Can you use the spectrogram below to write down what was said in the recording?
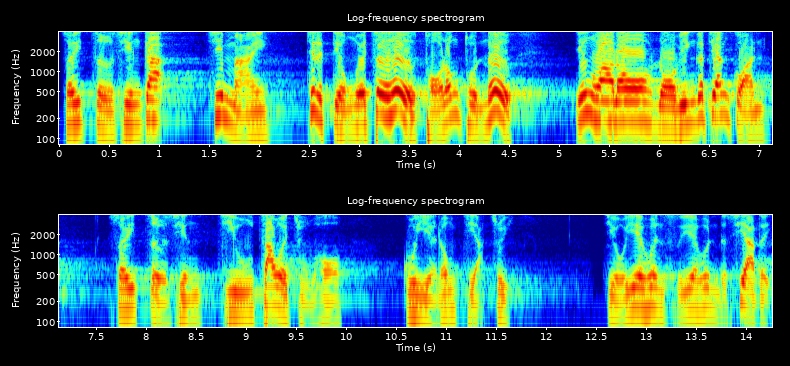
所以造成甲即卖即个定位做好，土拢囤好，樱花路路面个掌管。所以造成周遭的住户规个拢食水。九月份、十月份的下的雨，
